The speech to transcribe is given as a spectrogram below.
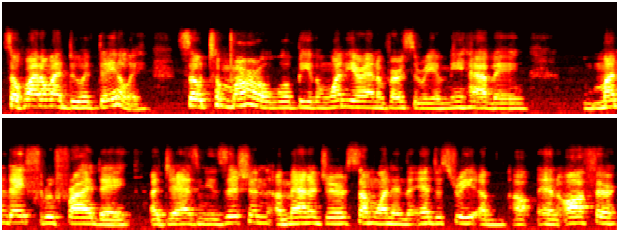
So why don't I do it daily? So tomorrow will be the one year anniversary of me having Monday through Friday, a jazz musician, a manager, someone in the industry, a, a, an author,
